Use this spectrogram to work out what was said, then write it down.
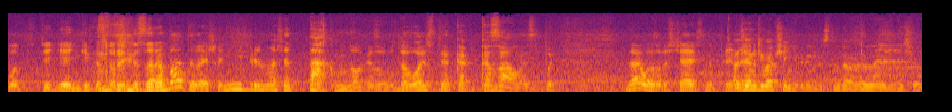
вот те деньги, которые ты зарабатываешь, они не приносят так много удовольствия, как казалось бы. Да, возвращаясь, например. А деньги вообще не приносят туда, э, ничего.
